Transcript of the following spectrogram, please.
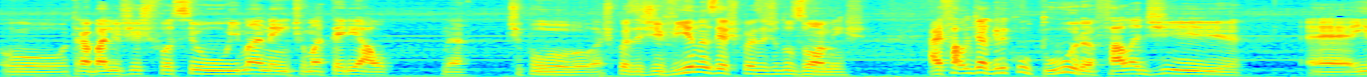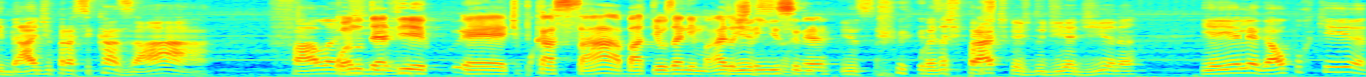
o trabalho Giz fosse o imanente, o material, né? Tipo, as coisas divinas e as coisas dos homens. Aí fala de agricultura, fala de é, idade para se casar, fala Quando de... deve, é, tipo, caçar, bater os animais, acho que tem isso, né? Isso. Coisas práticas do dia a dia, né? E aí é legal porque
